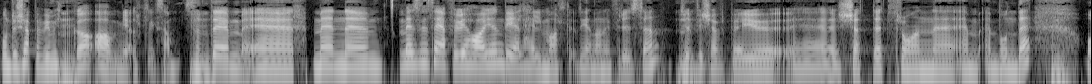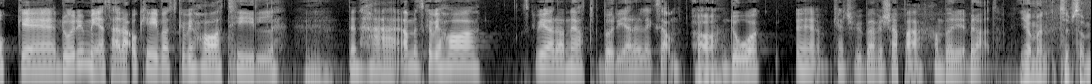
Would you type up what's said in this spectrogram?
och då köper vi mycket Mm. av mjölk liksom. Så Mm. att, ehm, eh, men, eh, men jag ska säga, för vi har ju en del helgmat redan i frysen. Mm. Typ vi köper ju eh, köttet från eh, en, en bonde. Mm. Och eh, då är det mer så här, okej vad ska vi ha till Mm. den här, ja men ska vi ha, ska vi göra nötburgare liksom? Ja. Då eh, kanske vi behöver köpa hamburgerbröd. ja, men typ som,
